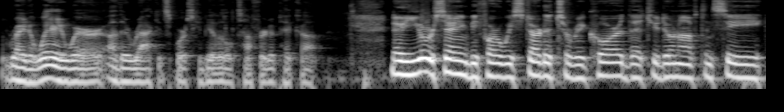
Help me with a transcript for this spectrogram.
right away, where other racket sports can be a little tougher to pick up. Now, you were saying before we started to record that you don't often see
